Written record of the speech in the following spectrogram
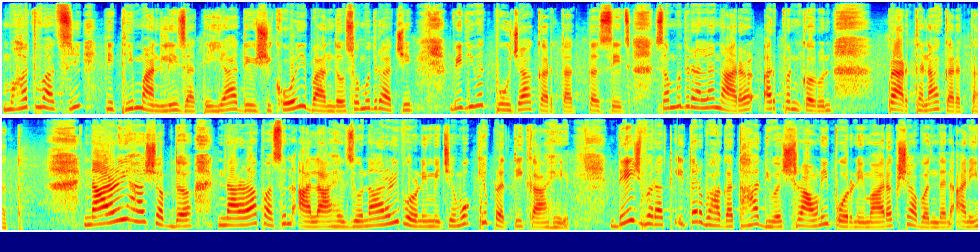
महत्त्वाची तिथी मानली जाते. या दिवशी कोळी बांधव समुद्राची विधिवत पूजा करतात. तसेच समुद्राला नारळ अर्पण करून प्रार्थना करतात. नारळी हा शब्द नारळापासून आला आहे जो नारळी पौर्णिमेचे मुख्य प्रतीक आहे. देशभरात इतर भागात हा दिवस श्रावणी पौर्णिमा रक्षाबंधन आणि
